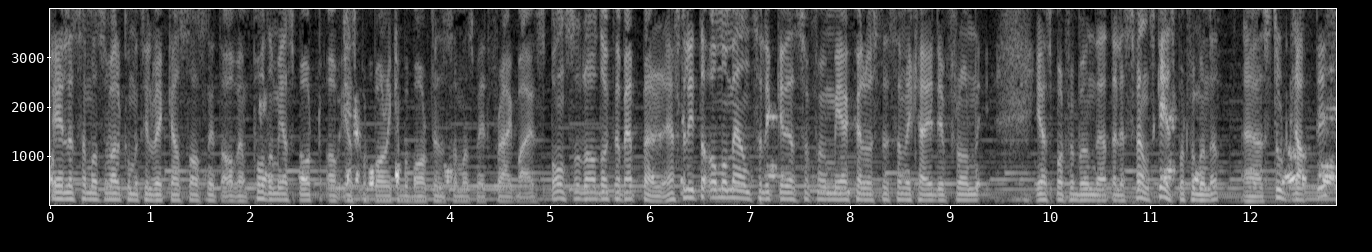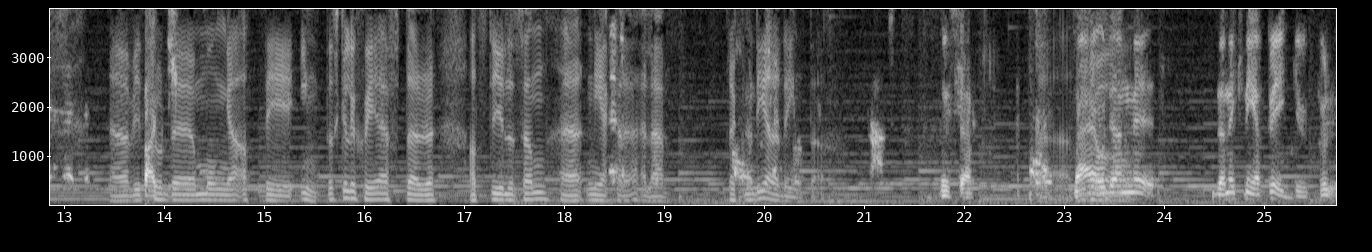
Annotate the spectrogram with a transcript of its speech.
Hej allesammans och välkommen till veckans avsnitt av en podd om e-sport av e-sportbarnen på Bart tillsammans med Fragby. Sponsrad av Dr. Pepper. Efter lite om och men så lyckades jag få med självaste Kaidi från e-sportförbundet, eller Svenska e-sportförbundet. Eh, Stort grattis! Eh, Vi Tack. trodde många att det inte skulle ske efter att styrelsen eh, nekade, eller rekommenderade inte. Just det. Nej, och den, den är knepig. För,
